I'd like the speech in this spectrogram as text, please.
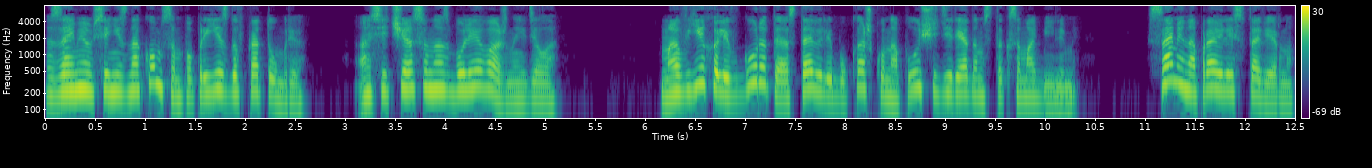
Займемся незнакомцем по приезду в Протумбрию. А сейчас у нас более важные дела. Мы въехали в город и оставили букашку на площади рядом с таксомобилями. Сами направились в таверну.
